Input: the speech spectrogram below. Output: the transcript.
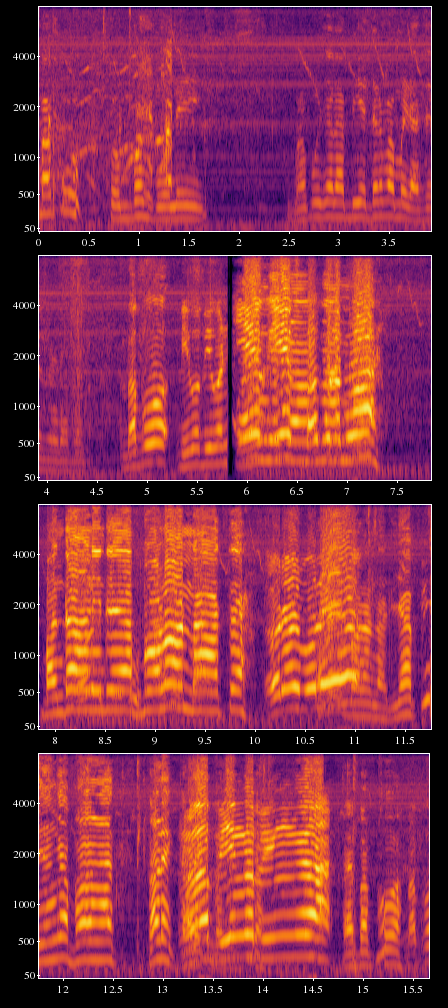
બાપુ. બમ બમ બોલે. બાપુ જરા બે ધરવા મળ્યા છે થોડા પણ. બાપુ બીવો બીવો એક એક બાપુ બંધાણી દે બોલો નાત અરે બોલે. લ્યા પેંગા ભાત તડે પેંગા પેંગા. બાપુ. બાપુ.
